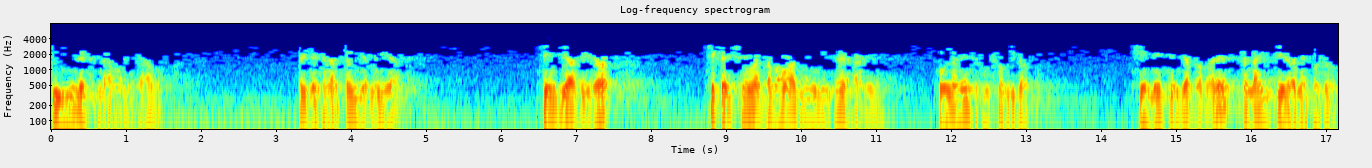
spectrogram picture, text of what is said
တူညီလက္ခဏာပေါ့ဒါပေါ့။အဲ့ဒီလက္ခဏာ၃ချက်မနည်းကသင်ပြပြီးတော့ဖြစ်ခဲ့ရှင်ကသဘာဝမြင်ပြီးဆိုတဲ့ဟာလေးပုံစံလေးတစ်ခုထုတ်ပြီးတော့ရှင်းလင်းတင်ပြတော့ပါတယ်။သနာကြီးပြည့်တော်နဲ့ဟုတ်လို့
